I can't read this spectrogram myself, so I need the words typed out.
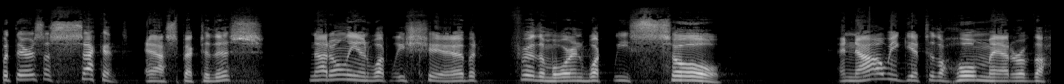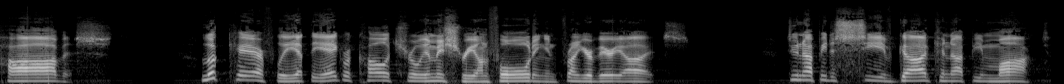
But there's a second aspect to this, not only in what we share, but furthermore in what we sow and now we get to the whole matter of the harvest. Look carefully at the agricultural imagery unfolding in front of your very eyes. Do not be deceived. God cannot be mocked.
